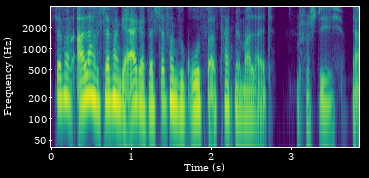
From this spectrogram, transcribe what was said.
Stefan, alle haben Stefan geärgert, weil Stefan so groß war. Es tat mir mal leid. Verstehe ich. Ja.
